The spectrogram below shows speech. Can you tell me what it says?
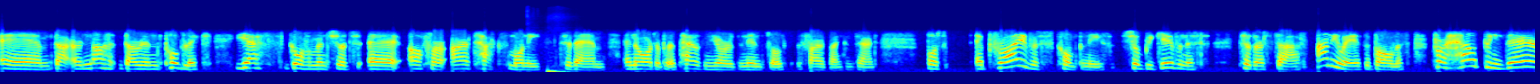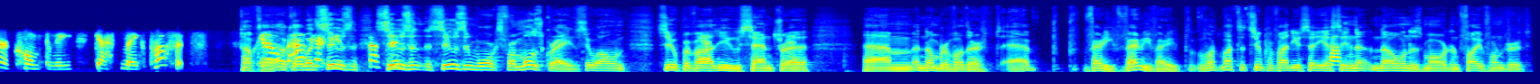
um, that are not that are in public, yes, government should uh, offer our tax money to them in order, but a thousand euros an insult as far as I'm concerned. But uh, private companies should be giving it to their staff anyway as a bonus for helping their company get make profits. Okay, You know, okay. Well, healthcare- Susan, it. Susan, Susan works for Musgraves, who own SuperValu, Centra, um, a number of other uh, very, very, very. What what did SuperValu say yesterday? No, no one is more than five hundred.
